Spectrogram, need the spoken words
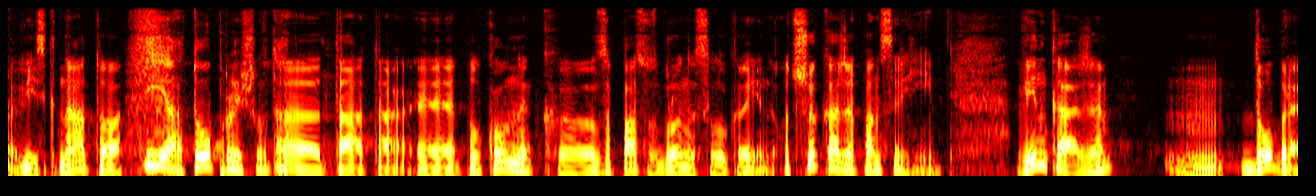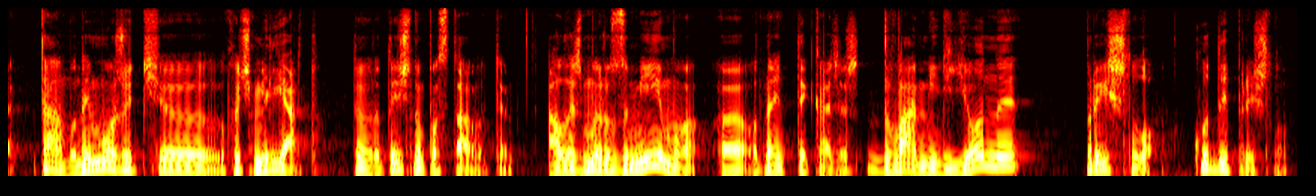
військ НАТО. І АТО пройшов, так. Та, та, полковник запасу Збройних сил України. От що каже пан Сергій? Він каже: добре, там вони можуть, хоч мільярд теоретично поставити. Але ж ми розуміємо, е, от навіть ти кажеш, 2 мільйони прийшло. Куди прийшло?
